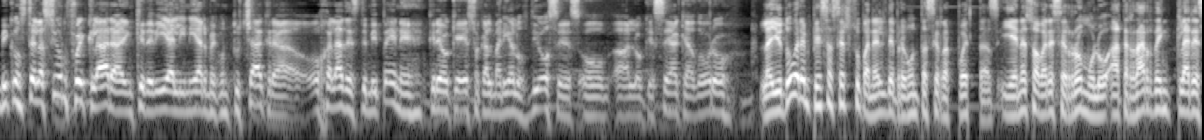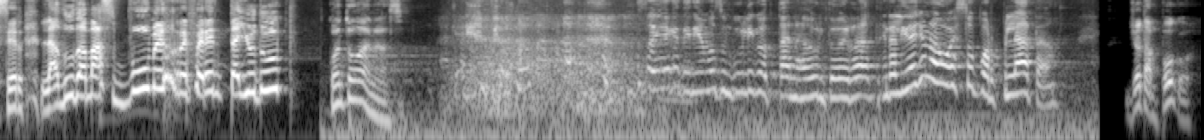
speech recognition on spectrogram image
Mi constelación fue clara en que debía alinearme con tu chakra, ojalá desde mi pene. Creo que eso calmaría a los dioses o a lo que sea que adoro. La youtuber empieza a hacer su panel de preguntas y respuestas, y en eso aparece Rómulo a tratar de enclarecer la duda más boomer referente a YouTube. ¿Cuánto ganas? No sabía que teníamos un público tan adulto, ¿verdad? En realidad yo no hago esto por plata. Yo tampoco.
